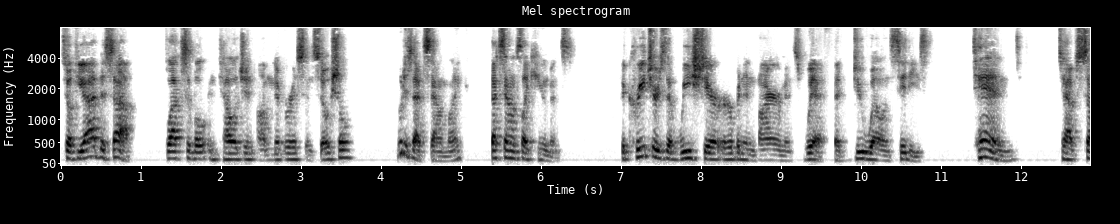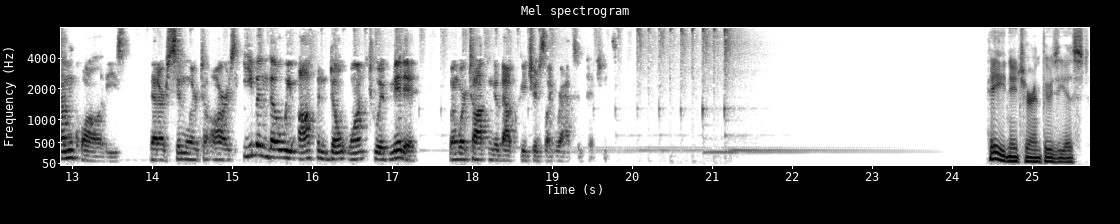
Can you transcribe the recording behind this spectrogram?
So if you add this up, flexible, intelligent, omnivorous, and social, what does that sound like? That sounds like humans. The creatures that we share urban environments with that do well in cities tend to have some qualities that are similar to ours, even though we often don't want to admit it when we're talking about creatures like rats and pigeons. Hey, nature enthusiast,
